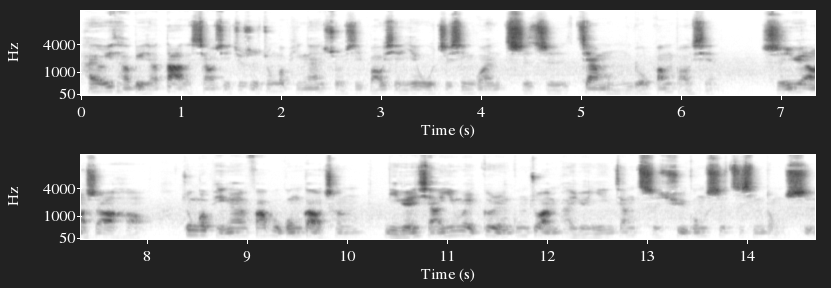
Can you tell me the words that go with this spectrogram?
还有一条比较大的消息，就是中国平安首席保险业务执行官辞职，加盟友邦保险。十一月二十二号，中国平安发布公告称，李元祥因为个人工作安排原因，将辞去公司执行董事、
